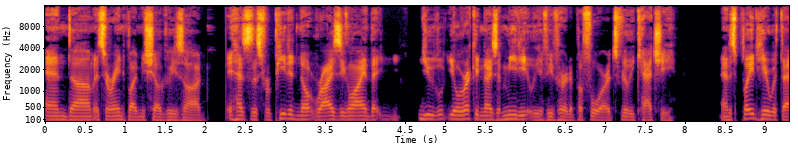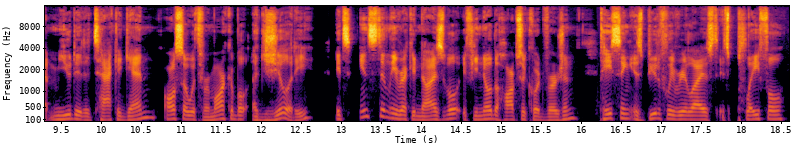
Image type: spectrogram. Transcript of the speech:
and um, it's arranged by Michel Guizard. It has this repeated note rising line that you you'll recognize immediately if you've heard it before. It's really catchy. And it's played here with that muted attack again, also with remarkable agility it's instantly recognizable if you know the harpsichord version. Pacing is beautifully realized, it's playful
